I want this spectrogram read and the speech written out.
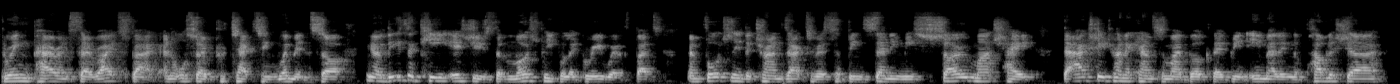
bring parents their rights back, and also protecting women. So, you know, these are key issues that most people agree with. But unfortunately, the trans activists have been sending me so much hate. They're actually trying to cancel my book. They've been emailing the publisher.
